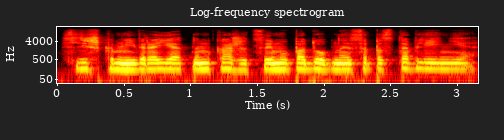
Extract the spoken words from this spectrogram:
Слишком невероятным кажется ему подобное сопоставление.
